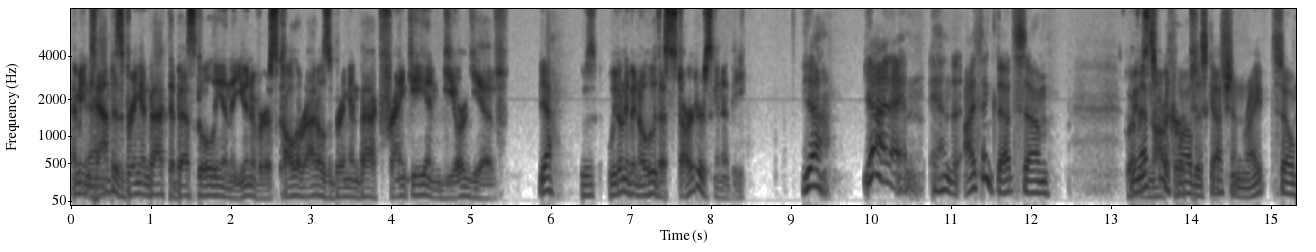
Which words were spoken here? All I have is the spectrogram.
I mean, And- Tampa's bringing back the best goalie in the universe. Colorado's bringing back Frankie and Georgiev. Yeah, Who's, we don't even know who the starter's going to be. yeah, yeah, and and I think that's um. I mean, that's worthwhile hurt. discussion, right? So,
